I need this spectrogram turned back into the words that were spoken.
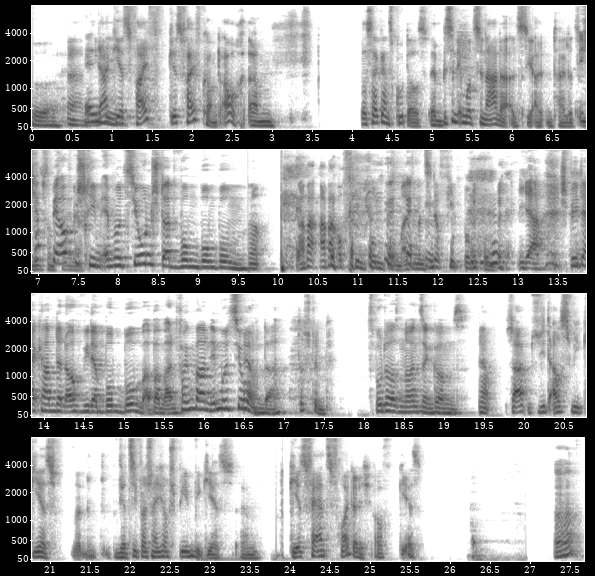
Ähm, ja, Gears 5, Gears 5 kommt auch. Ähm, das sah ganz gut aus. Ein bisschen emotionaler als die alten Teile. Ich hab's vom mir Trailer. aufgeschrieben, Emotionen statt Wum Bum Bum. Ja. Aber, aber auch viel Bum-Bum. Also man sieht auch viel Bum-Bum. Ja, später kam dann auch wieder Bum Bum, aber am Anfang waren Emotionen da. Das stimmt. 2019 kommt's. Ja, sieht aus wie Gears. Wird sich wahrscheinlich auch spielen wie Gears. Ähm, Gears-Fans, freut euch auf Gears. Aha.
